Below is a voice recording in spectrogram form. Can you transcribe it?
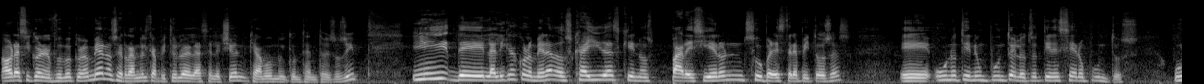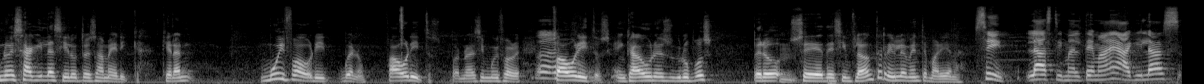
Ahora sí con el fútbol colombiano, cerrando el capítulo de la selección. Quedamos muy contentos, eso sí. Y de la Liga Colombiana, dos caídas que nos parecieron súper estrepitosas. Eh, uno tiene un punto, y el otro tiene cero puntos. Uno es Águilas y el otro es América, que eran muy favoritos, bueno, favoritos, por no decir muy favoritos, eh. favoritos en cada uno de sus grupos, pero mm. se desinflaron terriblemente, Mariana. Sí, lástima. El tema de Águilas,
